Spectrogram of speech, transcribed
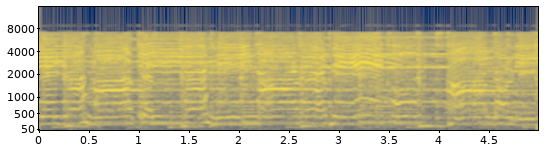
ನನ್ನೆದೆಯ ಮಾತೆಲ್ಲ ನೀನಾಡಬೇಕು ಆ ನುಡಿಯ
